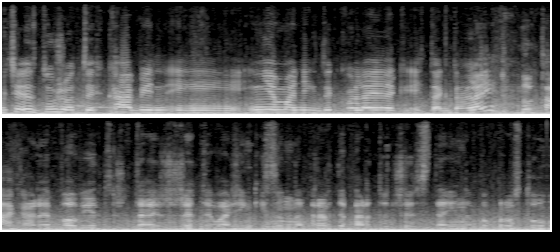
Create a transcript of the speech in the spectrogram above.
gdzie jest dużo tych kabin i nie ma nigdy kolejek i tak dalej. No tak, ale powiedz też, że te łazienki są naprawdę bardzo czyste i no po prostu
